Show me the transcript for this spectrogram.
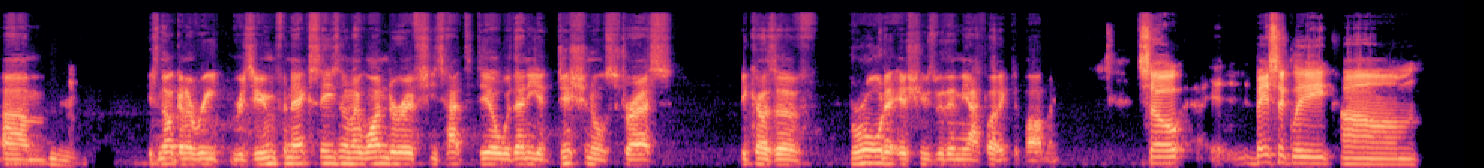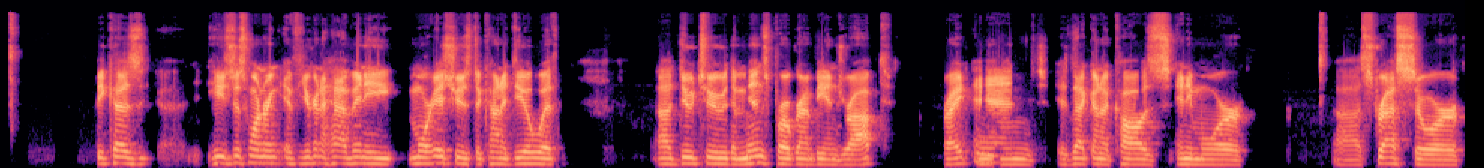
um, mm-hmm. is not going to re- resume for next season. And I wonder if she's had to deal with any additional stress because of broader issues within the athletic department? So basically, um, because he's just wondering if you're going to have any more issues to kind of deal with uh, due to the men's program being dropped, right? Mm-hmm. And is that going to cause any more uh, stress or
